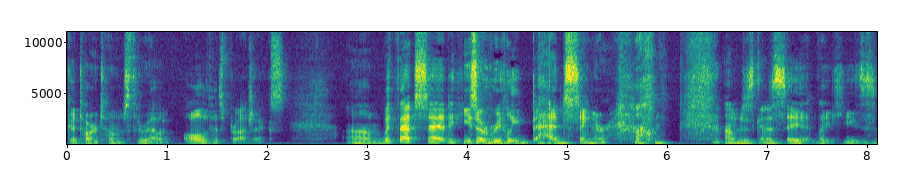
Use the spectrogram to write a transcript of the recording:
guitar tones throughout all of his projects. Um, with that said, he's a really bad singer. I'm just gonna say it. Like he's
